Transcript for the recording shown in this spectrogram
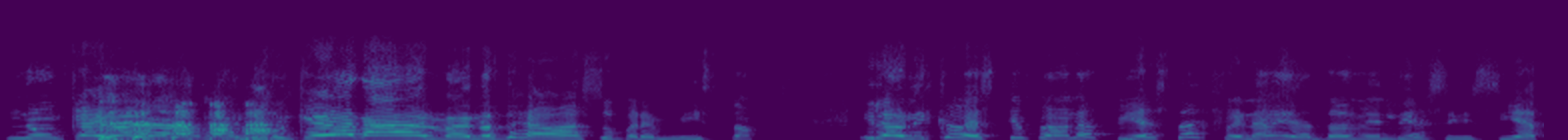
Nunca iba a nada, man, nunca iba a nada, el man nos dejaba súper en visto. Y la única vez que fue a una fiesta fue Navidad 2017,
